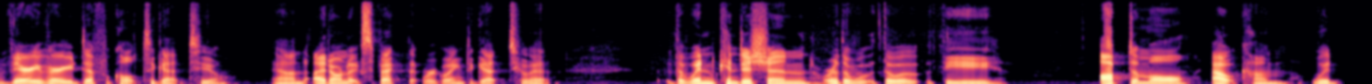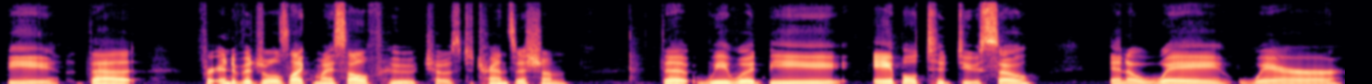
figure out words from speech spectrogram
very, very difficult to get to. And I don't expect that we're going to get to it. The win condition or the the the optimal outcome would be that for individuals like myself who chose to transition, that we would be able to do so in a way where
